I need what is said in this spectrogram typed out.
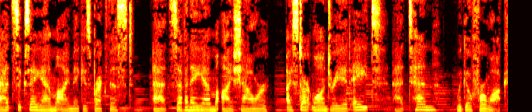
At 6 a.m., I make his breakfast. At 7 a.m., I shower. I start laundry at 8. At 10, we go for a walk.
